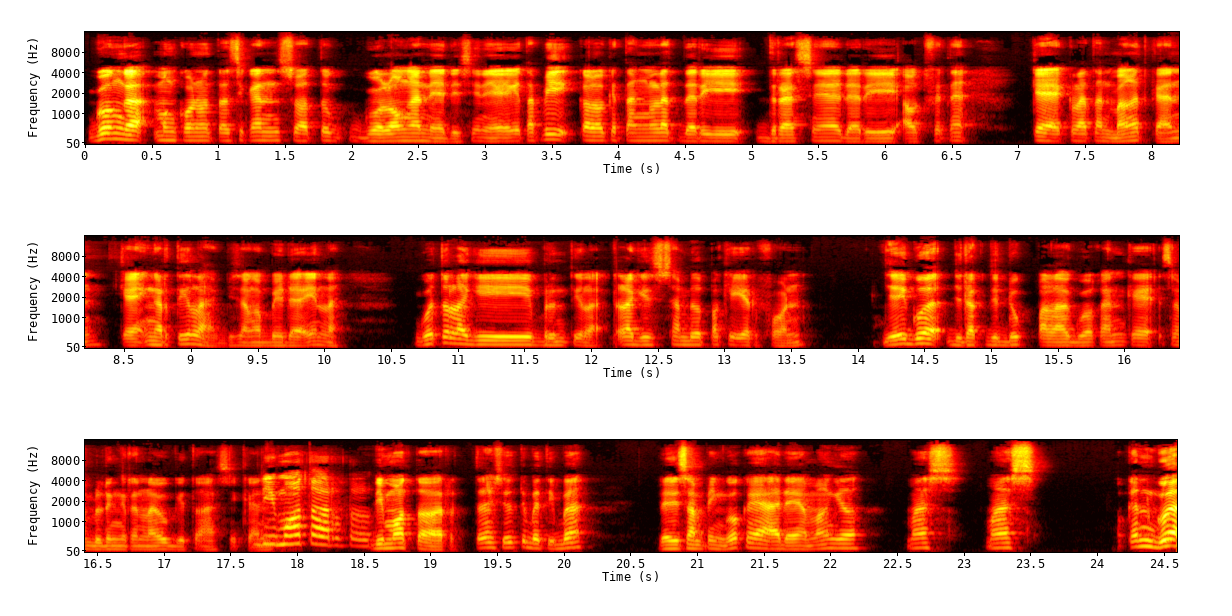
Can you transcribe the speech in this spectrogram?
gue nggak mengkonotasikan suatu golongan ya di sini ya. Tapi kalau kita ngeliat dari dressnya dari outfitnya kayak kelihatan banget kan. Kayak ngerti lah bisa ngebedain lah. Gue tuh lagi berhenti lah lagi sambil pakai earphone jadi gue jedak jeduk pala gue kan kayak sambil dengerin lagu gitu asik kan. Di motor tuh? Di motor. Terus itu tiba-tiba dari samping gue kayak ada yang manggil mas mas. Kan gue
